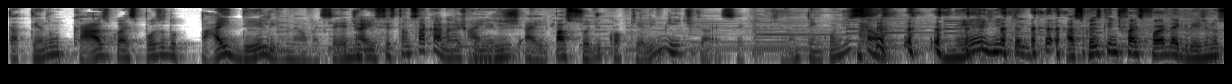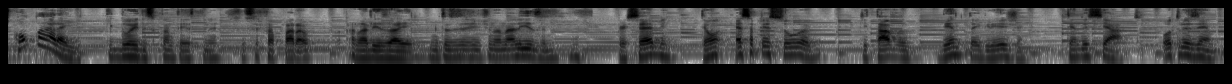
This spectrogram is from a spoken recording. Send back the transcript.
tá tendo um caso com a esposa do pai dele. Não, mas isso aí é de. Aí vocês estão de sacanagem aí, comigo. Aí passou de qualquer limite, cara. Isso aqui não tem condição. Nem a gente. As coisas que a gente faz fora da igreja nos compara aí. Que doido esse contexto, né? Se você for parar analisar ele. Muitas vezes a gente não analisa, né? Percebe? Então, essa pessoa que estava dentro da igreja tendo esse ato. Outro exemplo,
